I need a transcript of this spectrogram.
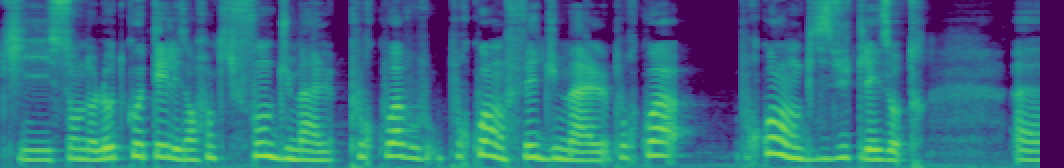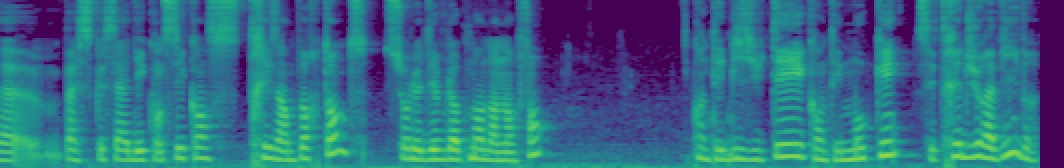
qui sont de l'autre côté, les enfants qui font du mal. Pourquoi, vous, pourquoi on fait du mal? Pourquoi, pourquoi on bisute les autres? Euh, Parce que ça a des conséquences très importantes sur le développement d'un enfant. Quand t'es bisuté, quand t'es moqué, c'est très dur à vivre.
